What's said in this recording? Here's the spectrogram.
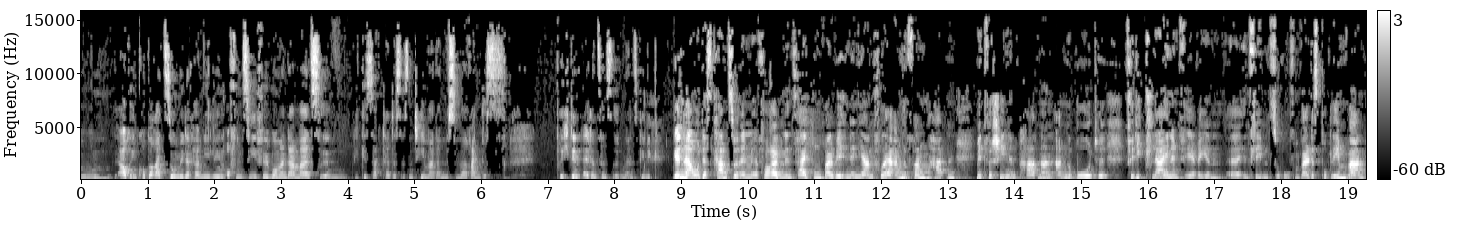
ähm, auch in Kooperation mit der Familienoffensive, wo man damals, ähm, wie gesagt hat, das ist ein Thema, da müssen wir ran, das bricht den Eltern sonst irgendwann ins Genick. Genau, das kam zu einem hervorragenden Zeitpunkt, weil wir in den Jahren vorher angefangen hatten, mit verschiedenen Partnern Angebote für die kleinen Ferien äh, ins Leben zu rufen. Weil das Problem waren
